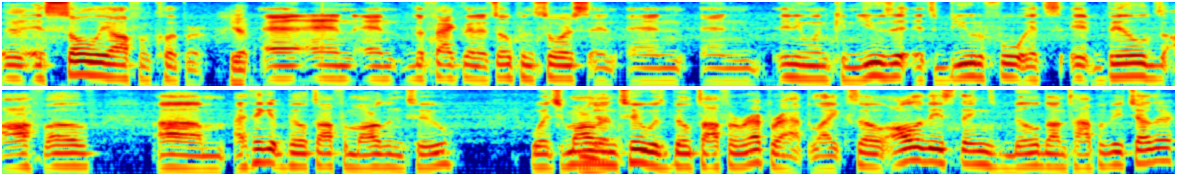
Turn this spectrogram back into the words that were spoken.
is solely off of Klipper. Yep. And, and and the fact that it's open source and and and anyone can use it. It's beautiful. It's it builds off of. Um, I think it built off of Marlin two, which Marlin two was built off of RepRap. Like so, all of these things build on top of each other.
